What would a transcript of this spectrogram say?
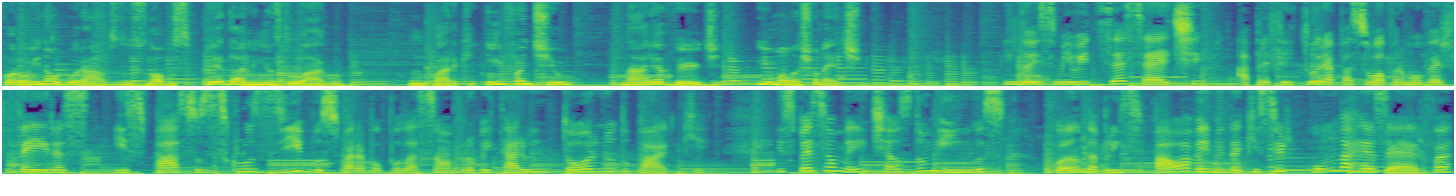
foram inaugurados os novos Pedalinhos do Lago, um parque infantil na área verde e uma lanchonete. Em 2017, a prefeitura passou a promover feiras e espaços exclusivos para a população aproveitar o entorno do parque, especialmente aos domingos, quando a principal avenida que circunda a reserva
